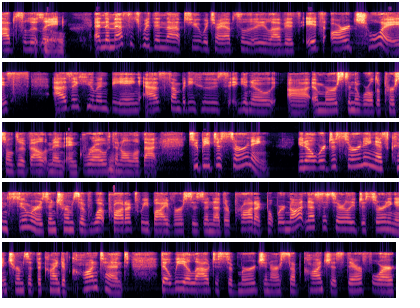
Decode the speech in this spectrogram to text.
Absolutely. So, and the message within that too, which I absolutely love, is it's our choice as a human being, as somebody who's, you know, uh, immersed in the world of personal development and growth mm. and all of that, to be discerning you know we're discerning as consumers in terms of what product we buy versus another product but we're not necessarily discerning in terms of the kind of content that we allow to submerge in our subconscious therefore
